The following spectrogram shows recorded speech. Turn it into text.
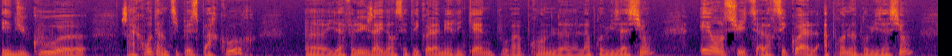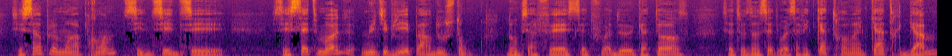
Et du coup, euh, je raconte un petit peu ce parcours. Euh, il a fallu que j'aille dans cette école américaine pour apprendre l'improvisation. Et ensuite, alors c'est quoi apprendre l'improvisation? C'est simplement apprendre, c'est sept modes multipliés par 12 tons. Donc ça fait 7 fois 2, 14, 7 fois 1, 7, ouais, ça fait 84 gammes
